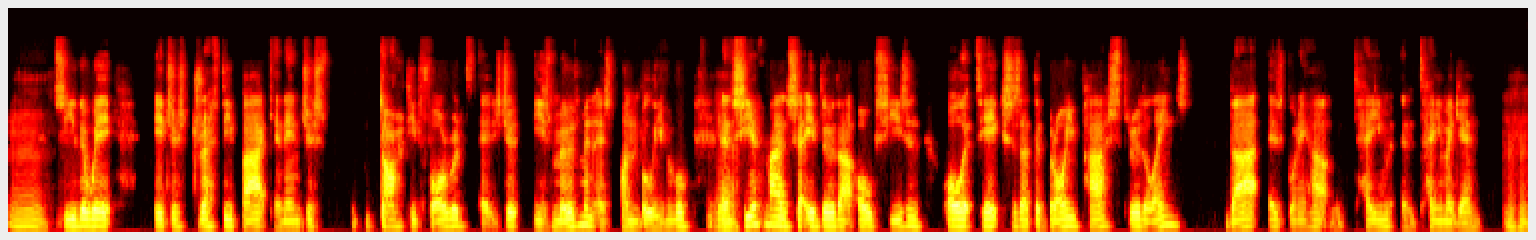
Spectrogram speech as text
Mm. See the way he just drifted back and then just darted forward. It's just his movement is unbelievable. yeah. And see if Man City do that all season, all it takes is a De Bruyne pass through the lines. That is going to happen time and time again. hmm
